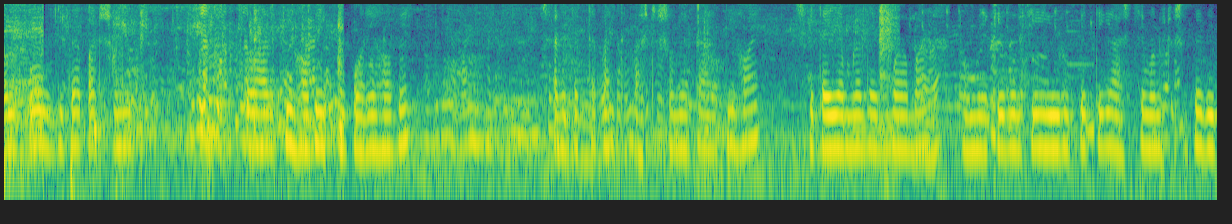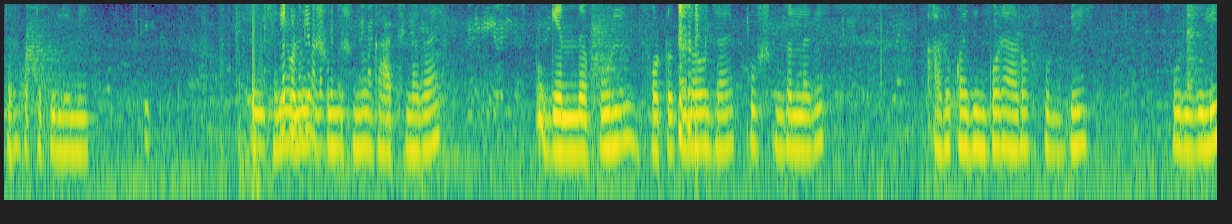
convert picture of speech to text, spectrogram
অল্প গীতা পাঠ শুনেছি। তো আরতি হবে, একটু পরে হবে। সাড়ে চারটা পাঁচটা পাঁচটার সময় একটা আরতি হয়, সেটাই আমরা দেখব আবার। তো মেয়েকে বলছি, ইউরোপের থেকে আসছে মানুষটার সাথে, দুইটা ফটো তুলে নিই তো এখানে অনেক সুন্দর সুন্দর গাছ লাগায়। গেন্দা ফুল, ফটো তোলাও যায়, খুব সুন্দর লাগে। আরও কয়েকদিন পরে আরও ফুটবে ফুলগুলি।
